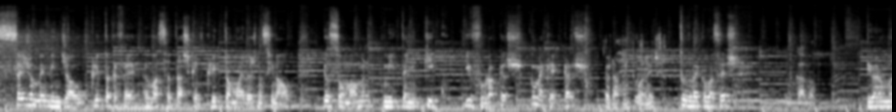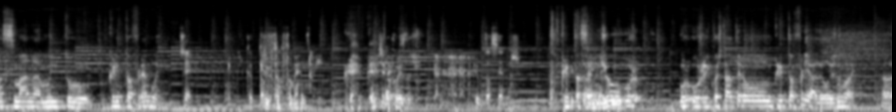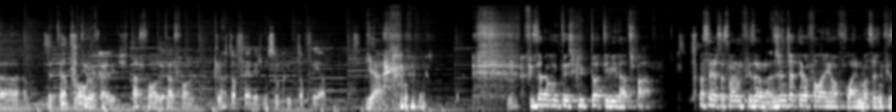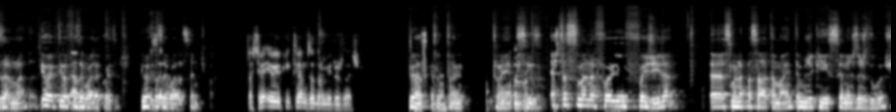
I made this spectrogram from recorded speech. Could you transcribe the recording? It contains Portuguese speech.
Sejam bem-vindos ao Cripto Café, a vossa tasca de criptomoedas nacional. Eu sou o Malman, comigo tenho o Kiko e o Fubrocas. Como é que é, caros? Ora, muito boa noite. Tudo bem com vocês? Impecável. Tiveram uma semana muito cripto-friendly? Sim. Cripto-friendly. Cripto coisas. Criptocenas. Criptocenas. O, o, o, Rico está a ter um cripto-feriado, ele hoje não vai. Uh, Está de folga. tirou férias. Está de folga, está de folga. Criptoférias no seu criptoferiado. Já. Fizeram muitas criptoatividades, pá. Vocês esta semana não fizeram nada. A gente já esteve a falar em offline, vocês não fizeram nada. Eu é que estive a fazer boa de coisas. Estive a fazer boa cenas, pá. Eu e o Kiko estivemos a dormir os dois. Basicamente. Também, também é preciso. Esta semana foi, foi gira. A semana passada também. Temos aqui cenas das duas.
